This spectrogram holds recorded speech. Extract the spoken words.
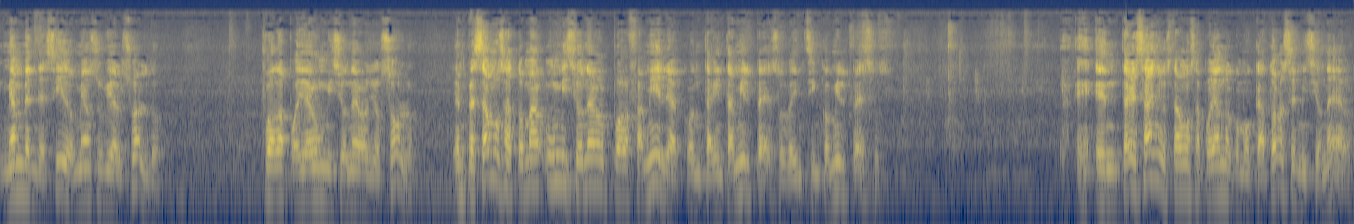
me han bendecido, me han subido el sueldo. Puedo apoyar a un misionero yo solo. Empezamos a tomar un misionero por familia con 30 mil pesos, 25 mil pesos. En tres años estamos apoyando como 14 misioneros.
